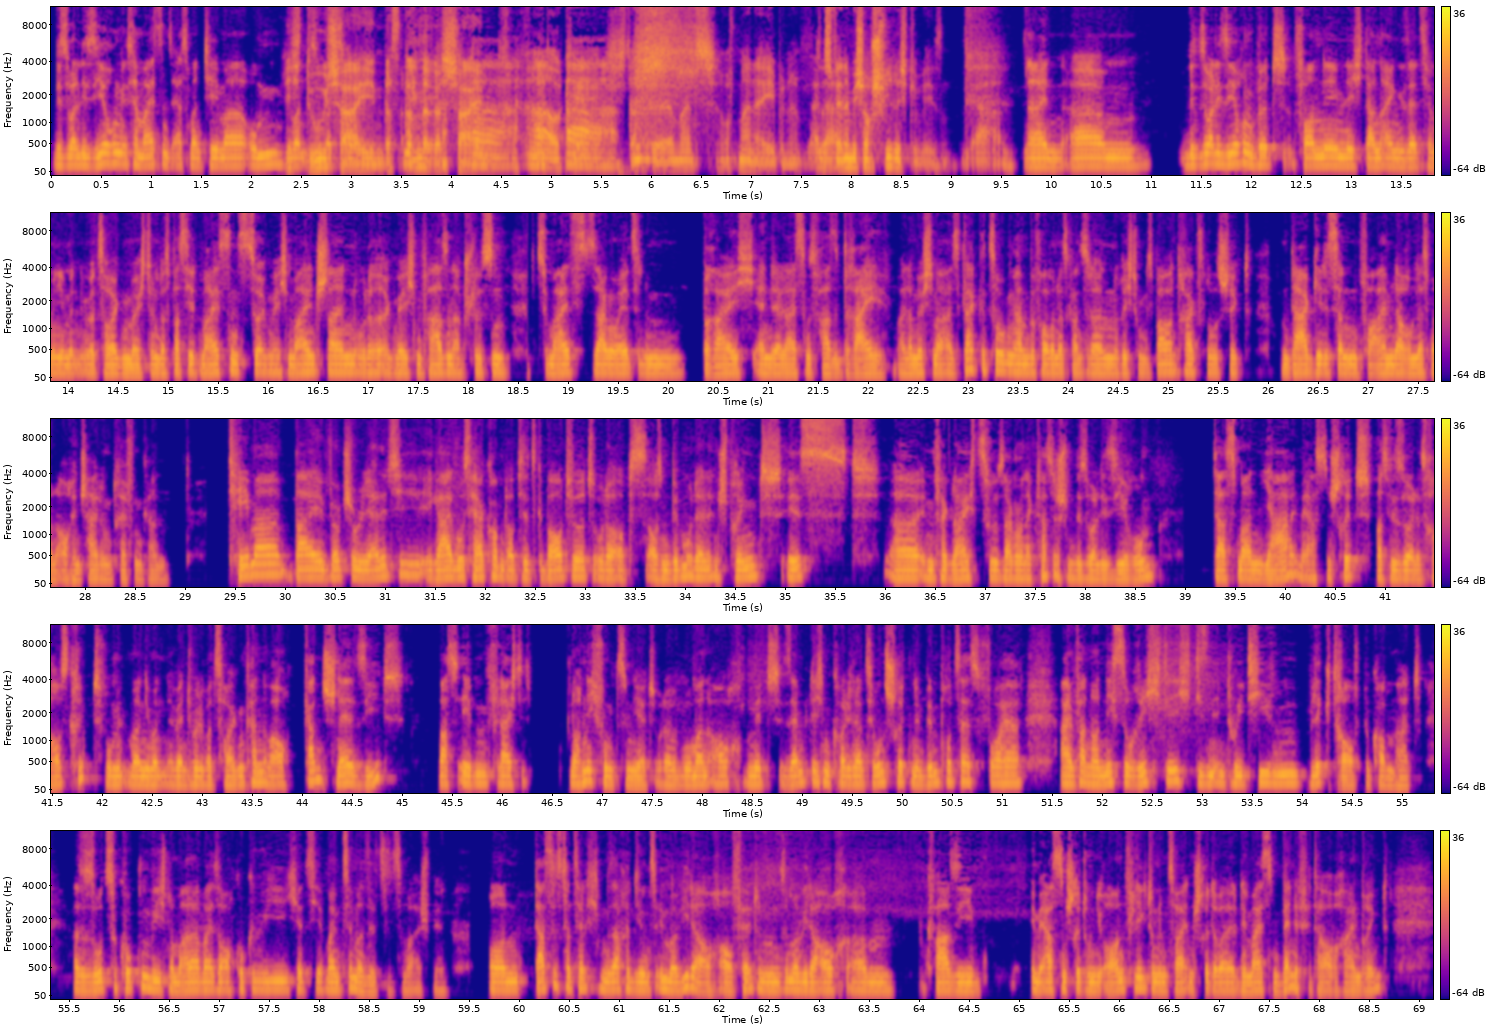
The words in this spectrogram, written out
Visualisierung ist ja meistens erstmal ein Thema, um Nicht du, Schein, das andere Schein. ah, okay. Ich dachte, er meint auf meiner Ebene. Das wäre nämlich auch schwierig gewesen. Ja, nein. Ähm, Visualisierung wird vornehmlich dann eingesetzt, wenn man jemanden überzeugen möchte. Und das passiert meistens zu irgendwelchen Meilensteinen oder irgendwelchen Phasenabschlüssen. Zumeist, sagen wir jetzt in einem Bereich Ende der Leistungsphase 3, weil da möchte man alles glatt gezogen haben, bevor man das Ganze dann in Richtung des Bauantrags losschickt. Und da geht es dann vor allem darum, dass man auch Entscheidungen treffen kann. Thema bei Virtual Reality, egal wo es herkommt, ob es jetzt gebaut wird oder ob es aus dem BIM-Modell entspringt, ist äh, im Vergleich zu, sagen wir mal, einer klassischen Visualisierung, dass man ja im ersten Schritt was Visuelles rauskriegt, womit man jemanden eventuell überzeugen kann, aber auch ganz schnell sieht, was eben vielleicht noch nicht funktioniert oder wo man auch mit sämtlichen Koordinationsschritten im BIM-Prozess vorher einfach noch nicht so richtig diesen intuitiven Blick drauf bekommen hat. Also so zu gucken, wie ich normalerweise auch gucke, wie ich jetzt hier in meinem Zimmer sitze zum Beispiel. Und das ist tatsächlich eine Sache, die uns immer wieder auch auffällt und uns immer wieder auch ähm, quasi im ersten Schritt um die Ohren fliegt und im zweiten Schritt aber den meisten Benefit auch reinbringt,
